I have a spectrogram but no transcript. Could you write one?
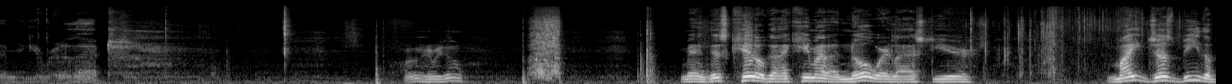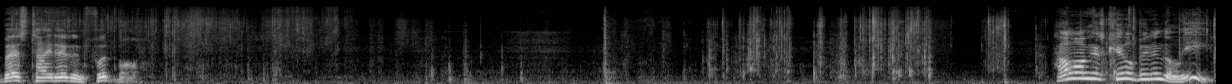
Let me get rid of that. Right, here we go. Man, this Kittle guy came out of nowhere last year. Might just be the best tight end in football. How long has Kittle been in the league?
